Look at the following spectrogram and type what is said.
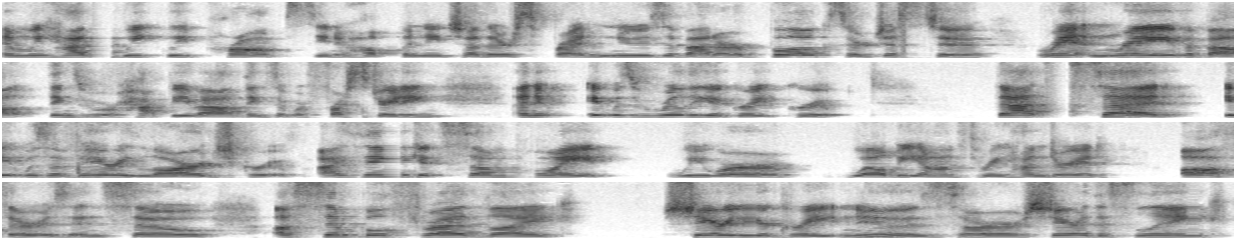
and we had weekly prompts you know helping each other spread news about our books or just to rant and rave about things we were happy about things that were frustrating. And it, it was really a great group. That said it was a very large group. I think at some point we were well beyond 300 authors. And so a simple thread like share your great news or share this link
